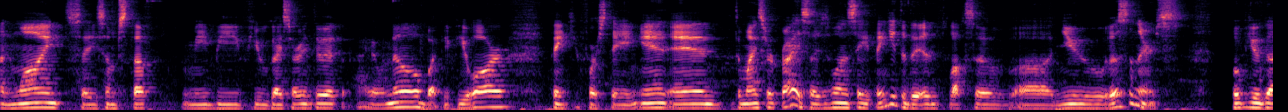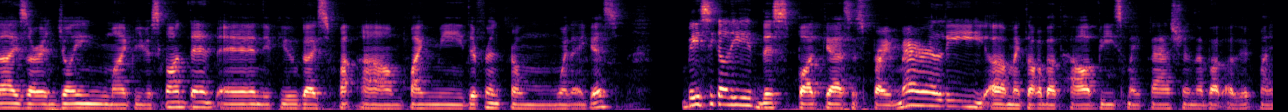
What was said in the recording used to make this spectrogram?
unwind, say some stuff. Maybe if you guys are into it, I don't know, but if you are, thank you for staying in. And to my surprise, I just want to say thank you to the influx of uh, new listeners. Hope you guys are enjoying my previous content, and if you guys fi- um, find me different from when I guess basically this podcast is primarily um, I talk about hobbies, my passion about other my,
